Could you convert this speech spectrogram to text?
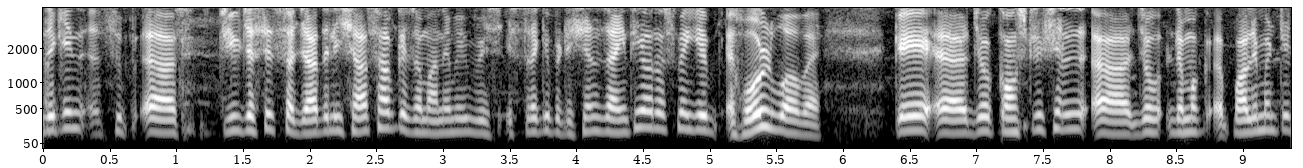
लेकिन चीफ जस्टिस सज्जाद अली शाह साहब के ज़माने में भी इस तरह की पिटिशंस आई थी और उसमें ये होल्ड हुआ हुआ है। कि जो कॉन्स्टिट्यूशनल जो पार्लियामेंट्री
